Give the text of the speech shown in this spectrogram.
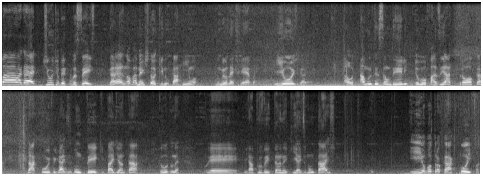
Fala galera, tudo bem com vocês? Galera, novamente estou aqui no carrinho, ó, no meu Lecheba. E hoje, galera, a, a manutenção dele, eu vou fazer a troca da coifa Já desmontei aqui para adiantar tudo, né? É, já aproveitando aqui a desmontagem E eu vou trocar a coifa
